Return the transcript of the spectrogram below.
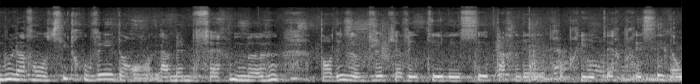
nous l'avons aussi trouvé dans la même ferme, dans des objets qui avaient été laissés par les propriétaires précédents.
